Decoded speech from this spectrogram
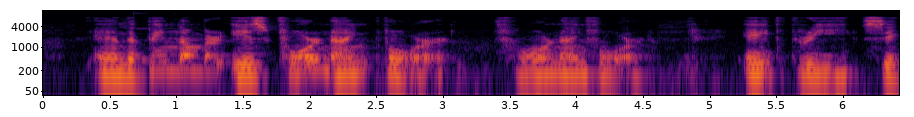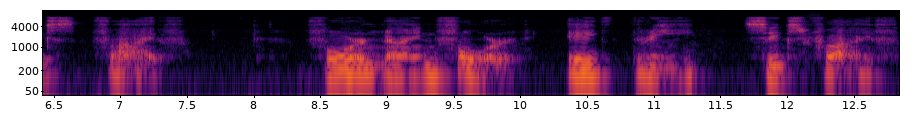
and the pin number is 494 494 8365 494 8365 six five.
